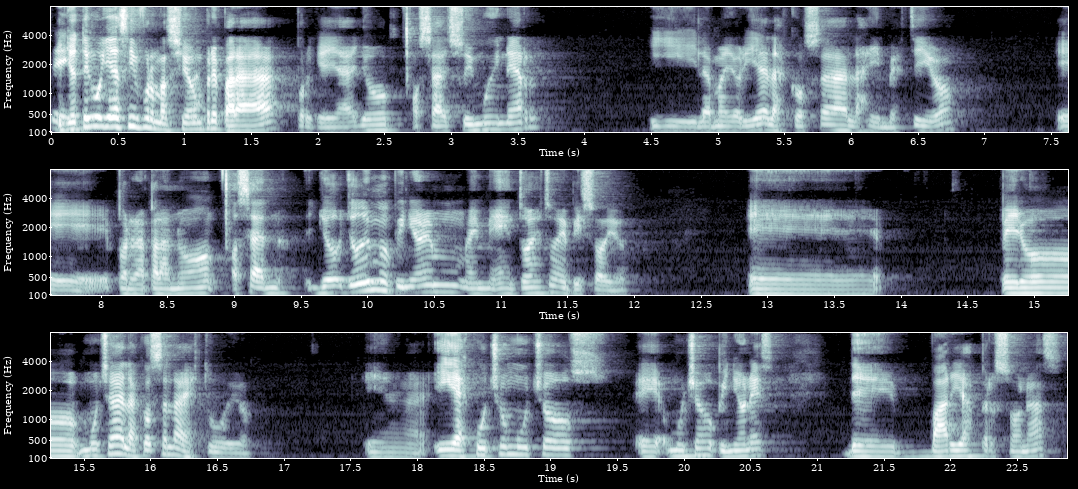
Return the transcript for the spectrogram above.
Yo tengo ya esa información preparada, porque ya yo, o sea, soy muy nerd y la mayoría de las cosas las investigo. Eh, para, para, no, o sea, yo, yo doy mi opinión en, todos estos episodios. Eh, pero muchas de las cosas las estudio. Eh, y escucho muchos, muchas opiniones de varias personas.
